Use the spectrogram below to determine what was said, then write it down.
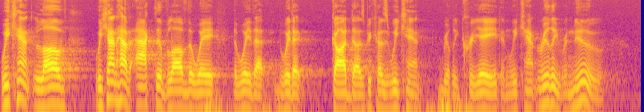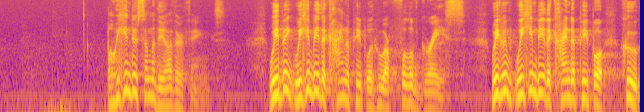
We can't love, we can't have active love the way, the way, that, the way that God does because we can't really create and we can't really renew. But we can do some of the other things. We, be, we can be the kind of people who are full of grace. We can, we can be the kind of people who,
